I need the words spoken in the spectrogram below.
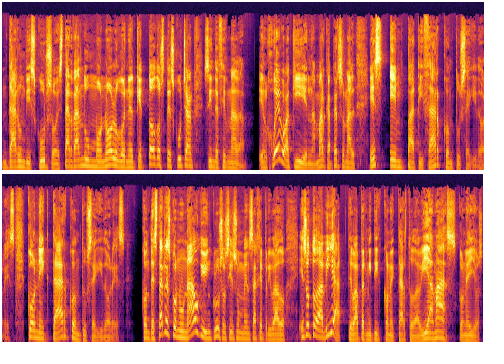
dar un discurso, estar dando un monólogo en el que todos te escuchan sin decir nada. El juego aquí en la marca personal es empatizar con tus seguidores, conectar con tus seguidores, contestarles con un audio incluso si es un mensaje privado. Eso todavía te va a permitir conectar todavía más con ellos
